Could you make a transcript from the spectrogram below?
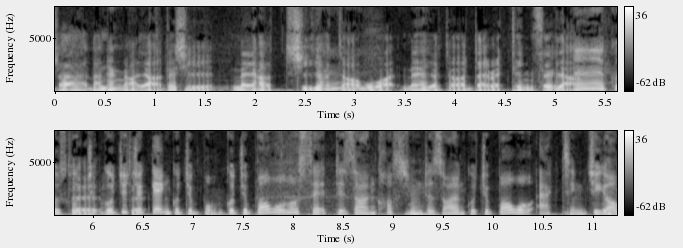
ra đánh thằng nó giờ tới chỉ nay họ chỉ cho ua nay giờ cho directing sẽ giờ. À cô cô cô chú chú kén cô chú ừ. cô chú bảo wo lu set design costume ừ. design cô chú bảo wo acting chỉ giờ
